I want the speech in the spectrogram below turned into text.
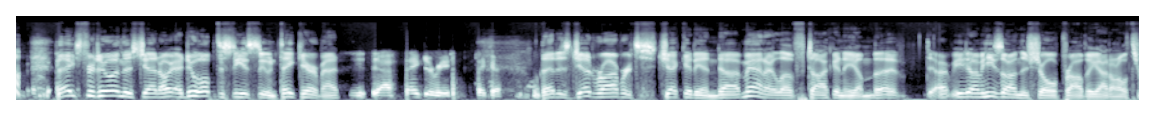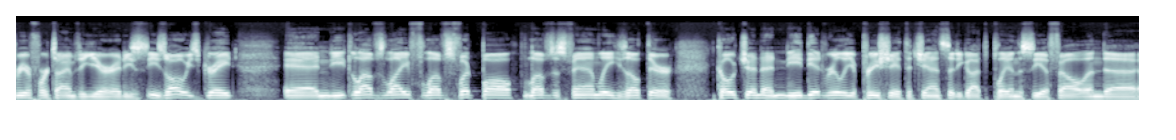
Thanks for doing this, Jed. I do hope to see you soon. Take care, man. Yeah, thank you, Reed. Take care. That is Jed Roberts checking in. Uh, man, I love talking to him. Uh, I mean, he's on the show probably I don't know three or four times a year, and he's he's always great, and he loves life, loves football, loves his family. He's out there coaching, and he did really appreciate the chance that he got to play in the CFL and uh,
